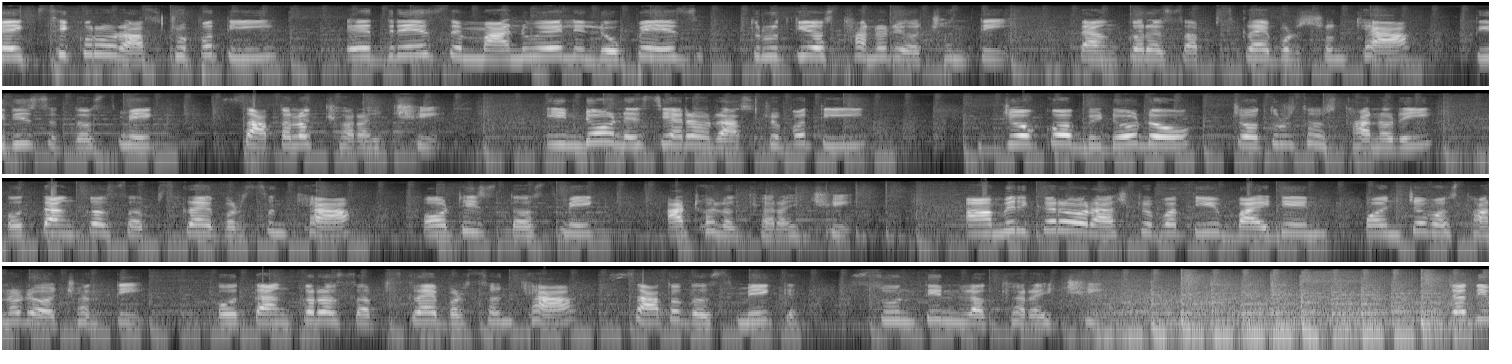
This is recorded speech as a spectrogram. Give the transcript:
ମେକ୍ସିକୋର ରାଷ୍ଟ୍ରପତି ଏଦ୍ରେସ୍ ମାନୁଏଲ୍ ଲୋପେଜ୍ ତୃତୀୟ ସ୍ଥାନରେ ଅଛନ୍ତି ତାଙ୍କର ସବସ୍କ୍ରାଇବର ସଂଖ୍ୟା ତିରିଶ ଦଶମିକ ସାତ ଲକ୍ଷ ରହିଛି ଇଣ୍ଡୋନେସିଆର ରାଷ୍ଟ୍ରପତି ଜୋକୋ ବିଡୋଡୋ ଚତୁର୍ଥ ସ୍ଥାନରେ ଓ ତାଙ୍କ ସବସ୍କ୍ରାଇବର ସଂଖ୍ୟା ଅଠେଇଶ ଦଶମିକ ଆଠ ଲକ୍ଷ ରହିଛି ଆମେରିକାର ରାଷ୍ଟ୍ରପତି ବାଇଡେନ୍ ପଞ୍ଚମ ସ୍ଥାନରେ ଅଛନ୍ତି ଓ ତାଙ୍କର ସବସ୍କ୍ରାଇବର ସଂଖ୍ୟା ସାତ ଦଶମିକ ଶୂନ ତିନି ଲକ୍ଷ ରହିଛି ଯଦି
